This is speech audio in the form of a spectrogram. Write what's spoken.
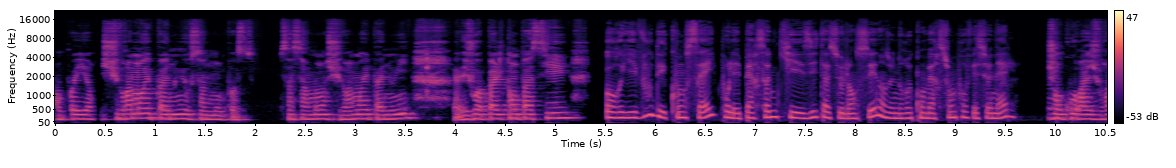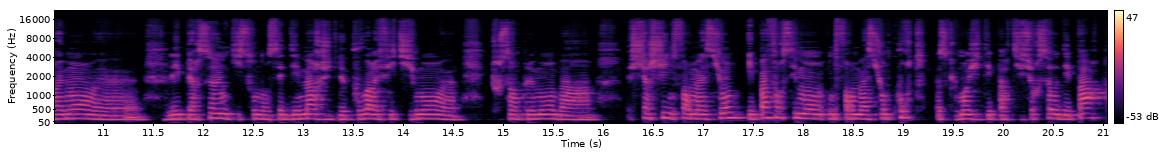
employeur. Je suis vraiment épanouie au sein de mon poste. Sincèrement, je suis vraiment épanouie. Euh, je vois pas le temps passer. Auriez-vous des conseils pour les personnes qui hésitent à se lancer dans une reconversion professionnelle? J'encourage vraiment euh, les personnes qui sont dans cette démarche de pouvoir effectivement euh, tout simplement ben, chercher une formation et pas forcément une formation courte parce que moi j'étais partie sur ça au départ,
